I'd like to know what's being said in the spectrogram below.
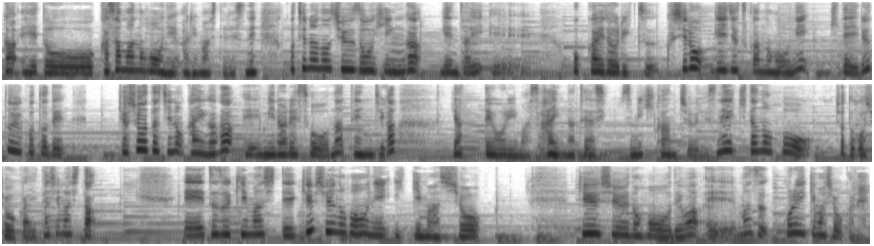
が、えーと、笠間の方にありましてですねこちらの収蔵品が現在、えー、北海道立釧路芸術館の方に来ているということで巨匠たちの絵画が、えー、見られそうな展示がやっております。はい、夏休み期間中ですね。北の方、ちょっとご紹介いたしました。えー、続きまして、九州の方に行きましょう。九州の方では、えー、まずこれ行きましょうかね。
